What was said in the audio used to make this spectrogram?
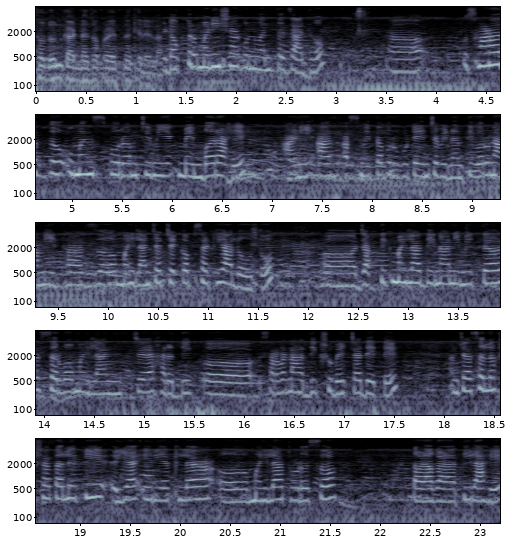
शोधून काढण्याचा प्रयत्न केलेला डॉक्टर मनीषा गुणवंत जाधव उस्मानाबाद वुमन्स फोरमची मी एक मेंबर आहे. आणि आज अस्मिता बुरगुटे यांच्या विनंतीवरून आम्ही इथं आज महिलांच्या चेकअपसाठी आलो होतो. जागतिक महिला दिनानिमित्त सर्व महिलांचे हार्दिक सर्वांना हार्दिक शुभेच्छा देते. आमच्या असं लक्षात आलं की या एरियातल्या महिला थोडंसं तळागाळातील आहे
